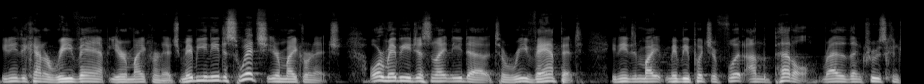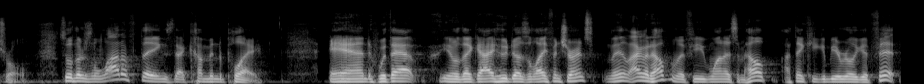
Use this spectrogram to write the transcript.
You need to kind of revamp your micro niche. Maybe you need to switch your micro niche, or maybe you just might need to, to revamp it. You need to might maybe put your foot on the pedal rather than cruise control. So there's a lot of things that come into play. And with that, you know, that guy who does the life insurance, man, I would help him if he wanted some help. I think he could be a really good fit.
